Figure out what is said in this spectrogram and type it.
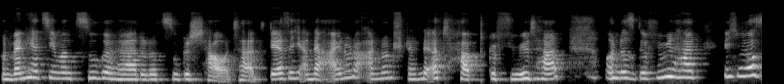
Und wenn jetzt jemand zugehört oder zugeschaut hat, der sich an der einen oder anderen Stelle ertappt gefühlt hat und das Gefühl hat, ich muss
